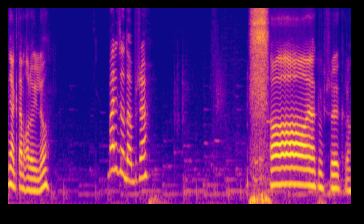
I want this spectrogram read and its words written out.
Jak tam Oluilu? Bardzo dobrze. O, jak mi przykro.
